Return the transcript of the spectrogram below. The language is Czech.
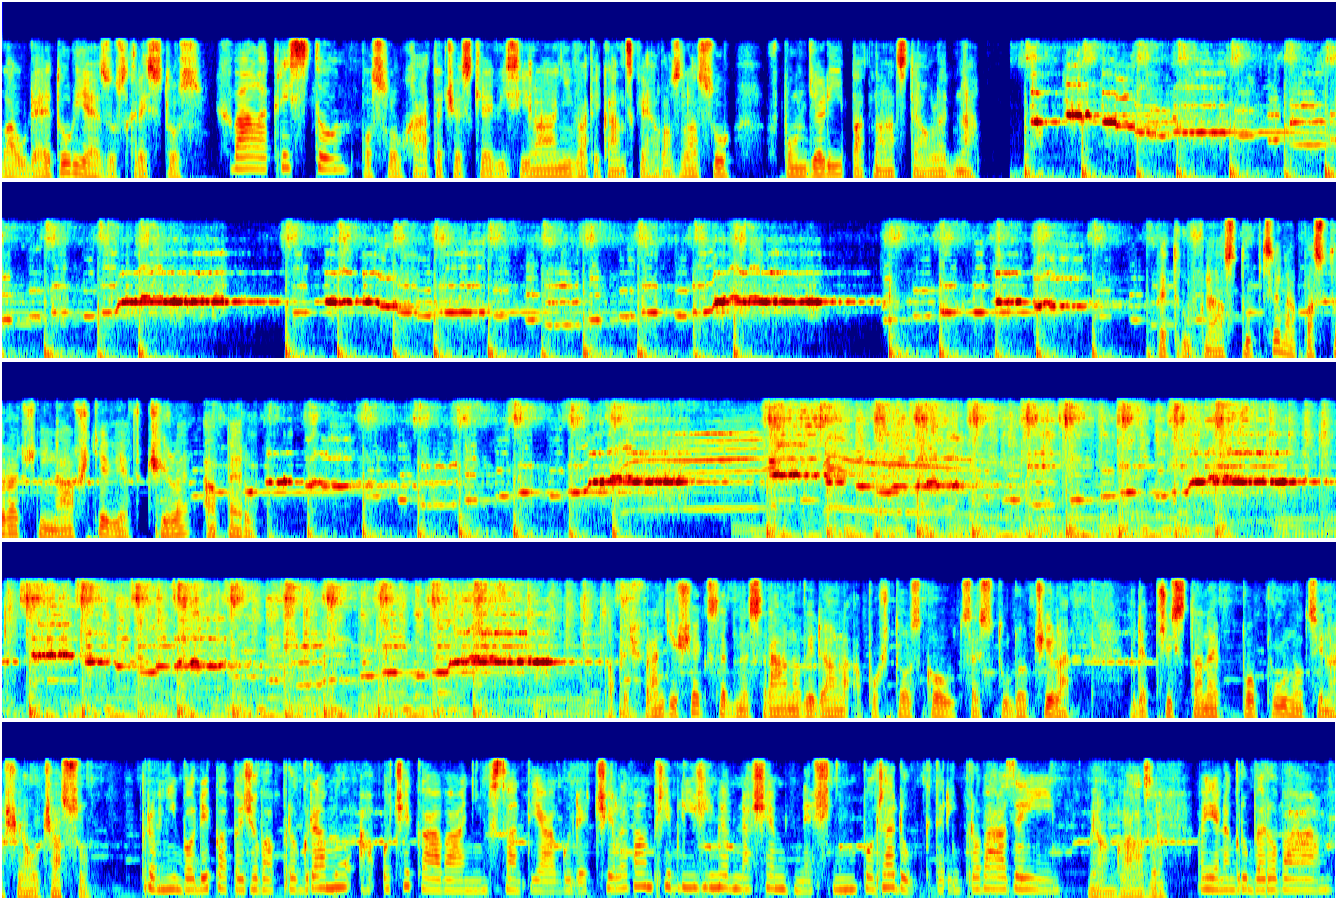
Laudetur Jezus Christus. Chvála Kristu. Posloucháte české vysílání Vatikánského rozhlasu v pondělí 15. ledna. Petrův nástupce na pastorační návštěvě v Chile a Peru. František se dnes ráno vydal na apoštolskou cestu do Chile, kde přistane po půlnoci našeho času. První body papežova programu a očekávání v Santiago de Chile vám přiblížíme v našem dnešním pořadu, který provázejí Jan Glázer a Jana Gruberová.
